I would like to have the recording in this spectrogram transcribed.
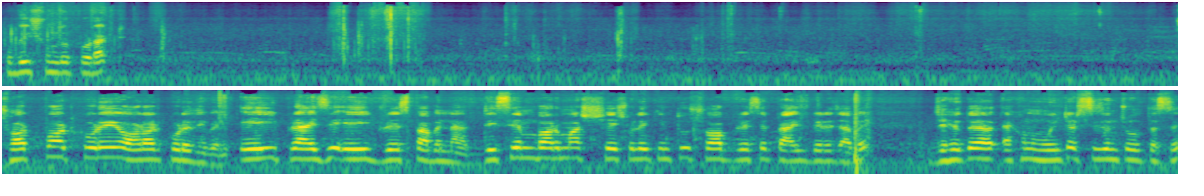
খুবই সুন্দর প্রোডাক্ট ছটপট করে অর্ডার করে দিবেন। এই প্রাইসে এই ড্রেস পাবেন না। ডিসেম্বর মাস শেষ হলে কিন্তু সব ড্রেসের প্রাইস বেড়ে যাবে। যেহেতু এখন উইন্টার সিজন চলতেছে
